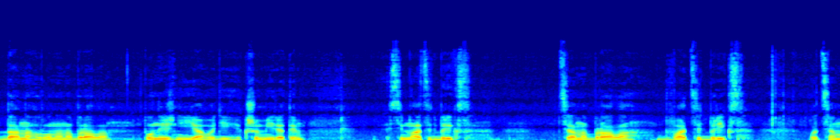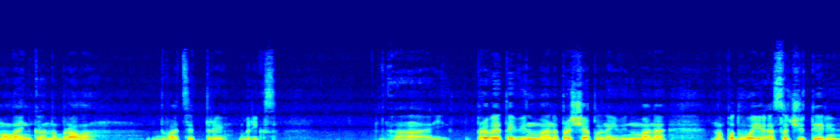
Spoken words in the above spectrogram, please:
Дана грона набрала по нижній ягоді, якщо міряти 17 брікс. Ця набрала 20 брікс. Оця маленька набрала 23 брікс. Е, Привитий він в мене, прищеплений він в мене на подвоє СО4.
